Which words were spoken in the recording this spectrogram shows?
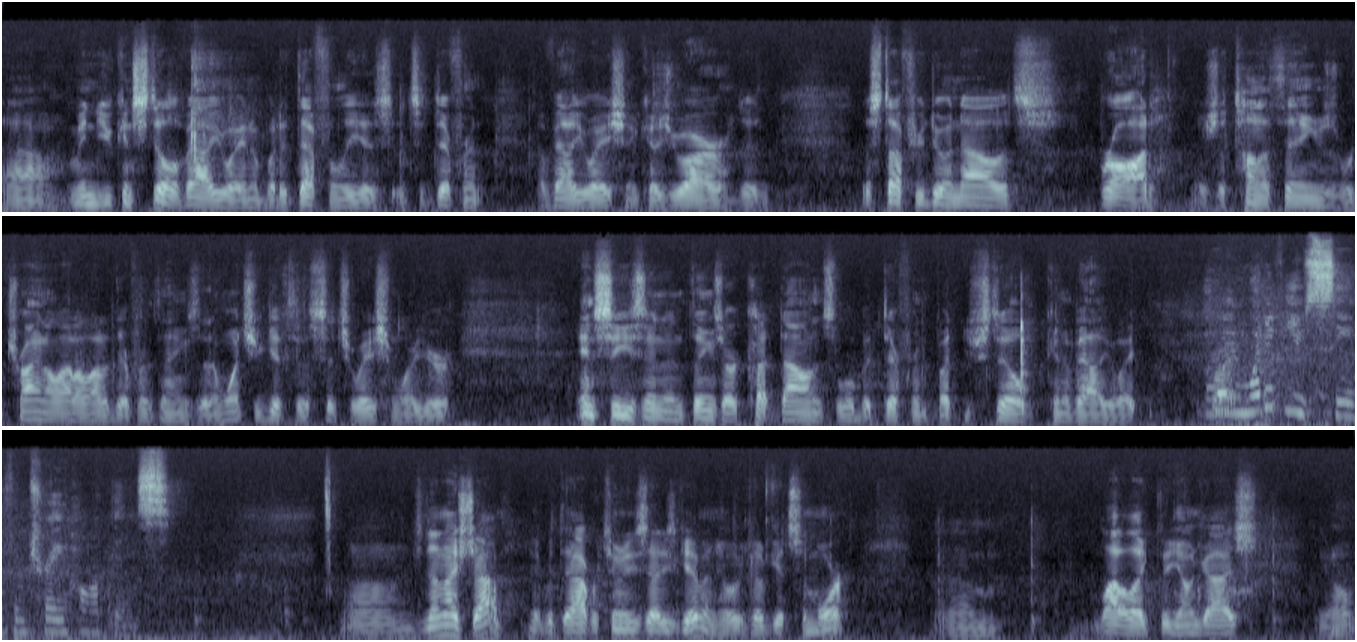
Uh, I mean, you can still evaluate them, but it definitely is. It's a different evaluation because you are the the stuff you're doing now. It's broad. There's a ton of things. We're trying a lot, a lot of different things. And then once you get to the situation where you're in season and things are cut down, it's a little bit different. But you still can evaluate. Brian, what have you seen from Tre Hawkins? Uh, he's done a nice job with the opportunities that he's given. He'll, he'll get some more. Um, a lot of like the young guys, you know,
